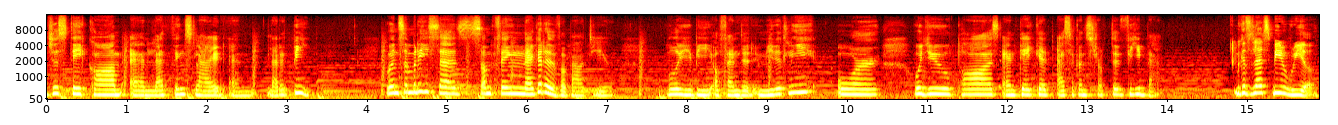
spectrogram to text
just stay calm and let things slide and let it be? When somebody says something negative about you, will you be offended immediately or would you pause and take it as a constructive feedback? Because let's be real,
